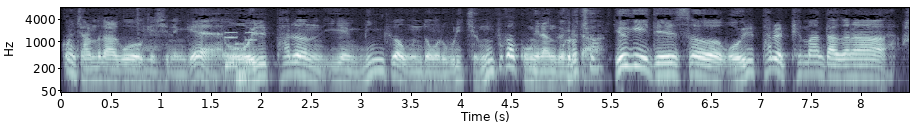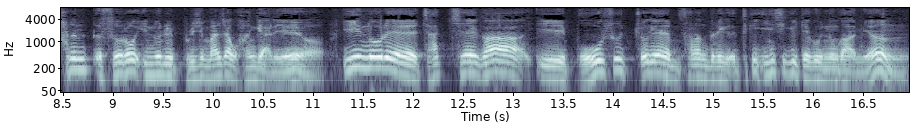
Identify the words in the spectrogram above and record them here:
조금 잘못 알고 계시는 게 5.18은 이게 민주화 운동으로 우리 정부가 공인한 겁니다. 그렇죠. 여기에 대해서 5.18을 폄하한다거나 하는 뜻으로 이 노래를 부르지 말자고 한 게 아니에요. 이 노래 자체가 이 보수 쪽의 사람들에게 어떻게 인식이 되고 있는가 하면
